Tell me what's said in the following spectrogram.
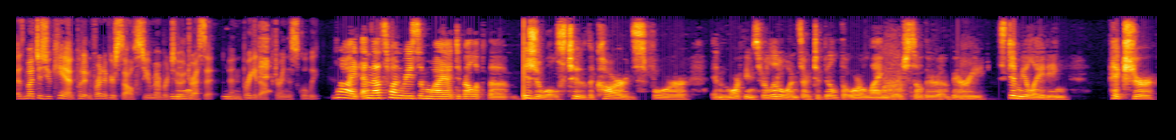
as much as you can, put it in front of yourself so you remember to yeah, address it and bring it up during the school week. Right. And that's one reason why I developed the visuals too, the cards for and morphemes for little ones are to build the oral language. So they're a very mm-hmm. stimulating picture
